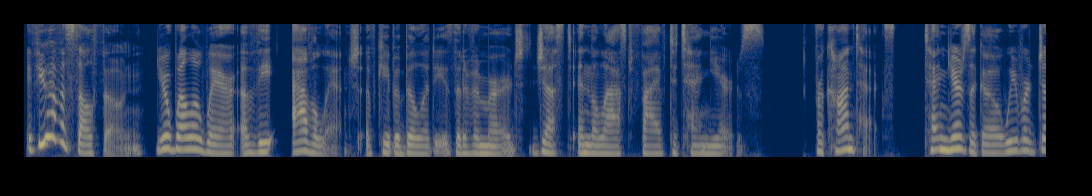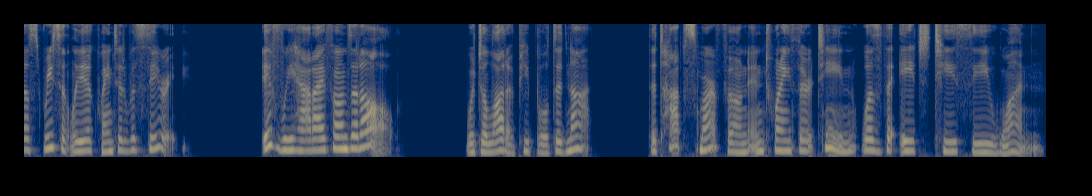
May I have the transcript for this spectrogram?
If you have a cell phone, you're well aware of the avalanche of capabilities that have emerged just in the last five to 10 years. For context, 10 years ago, we were just recently acquainted with Siri. If we had iPhones at all, which a lot of people did not. The top smartphone in 2013 was the HTC One.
